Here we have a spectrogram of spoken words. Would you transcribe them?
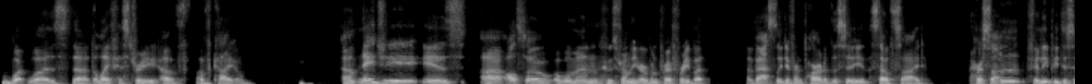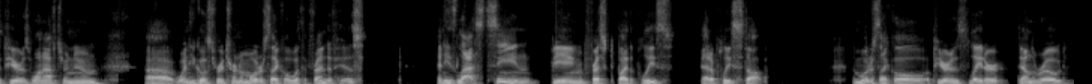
what was the the life history of of Caio. Um, Neide is uh, also a woman who's from the urban periphery, but a vastly different part of the city, the south side. Her son Felipe disappears one afternoon uh, when he goes to return a motorcycle with a friend of his, and he's last seen being frisked by the police at a police stop. The motorcycle appears later down the road,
